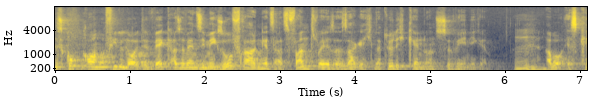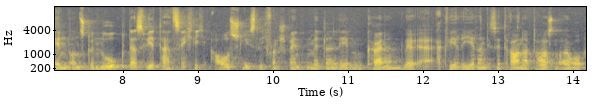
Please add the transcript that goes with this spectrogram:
es gucken auch noch viele Leute weg. Also wenn Sie mich so fragen, jetzt als Fundraiser, sage ich, natürlich kennen uns zu wenige. Mhm. Aber es kennen uns genug, dass wir tatsächlich ausschließlich von Spendenmitteln leben können. Wir akquirieren diese 300.000 Euro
